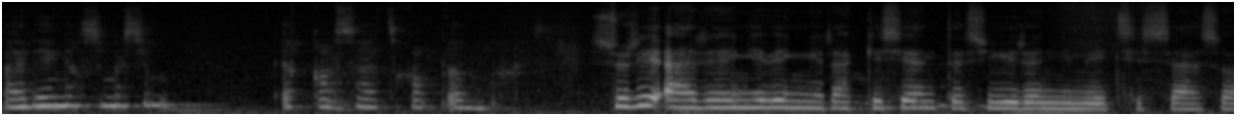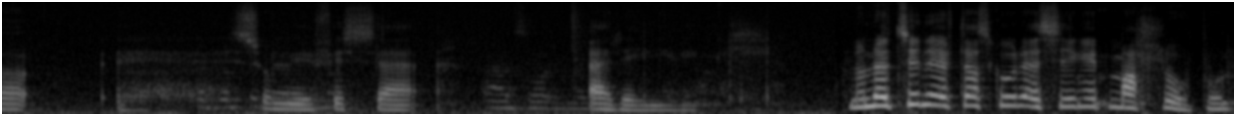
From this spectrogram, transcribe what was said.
алингерсимасим эққарсаатеқарп ернер сули аалиангивингила кисиан тас юиланнимиитсиссаасоо сумиифиссаа аалиангивингил нунатсин efterskul асингит марлуупун.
